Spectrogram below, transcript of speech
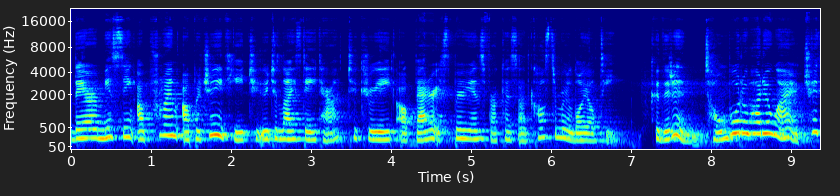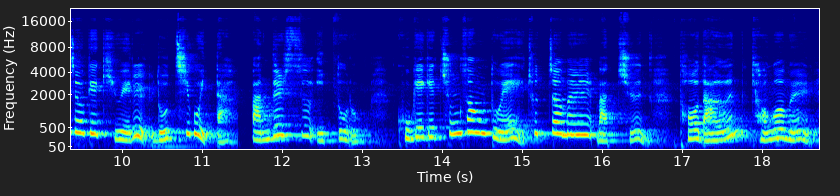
They are missing a prime opportunity to utilize data to create a better experience for customer loyalty. 그들은 정보를 활용할 최적의 기회를 놓치고 있다. 만들 수 있도록 고객의 충성도에 초점을 맞춘 더 나은 경험을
